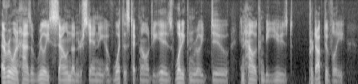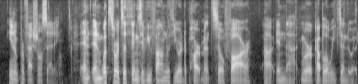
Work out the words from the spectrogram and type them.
everyone has a really sound understanding of what this technology is, what it can really do, and how it can be used productively in a professional setting. And and what sorts of things have you found with your department so far uh, in that? We're a couple of weeks into it.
